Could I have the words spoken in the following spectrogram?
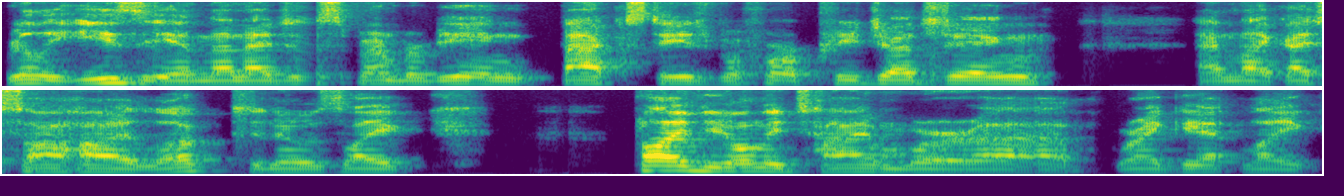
really easy. And then I just remember being backstage before prejudging and like I saw how I looked and it was like probably the only time where uh where I get like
